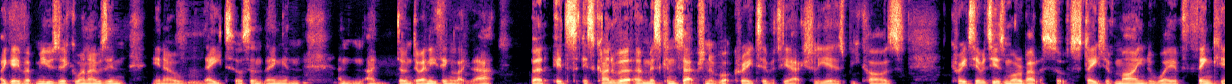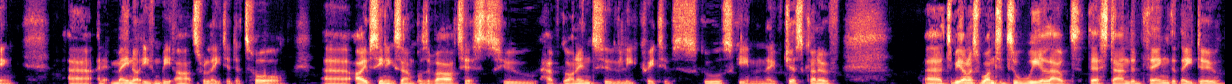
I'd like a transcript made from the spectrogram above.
I gave up music when I was in, you know, hmm. eight or something, and and I don't do anything like that." But it's it's kind of a, a misconception of what creativity actually is, because creativity is more about a sort of state of mind, a way of thinking, uh, and it may not even be arts related at all. Uh, I've seen examples of artists who have gone into Lead Creative School Scheme and they've just kind of, uh, to be honest, wanted to wheel out their standard thing that they do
